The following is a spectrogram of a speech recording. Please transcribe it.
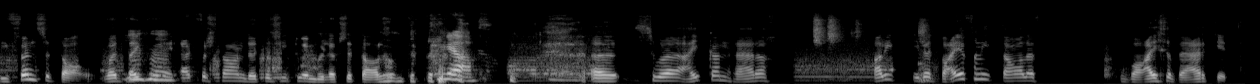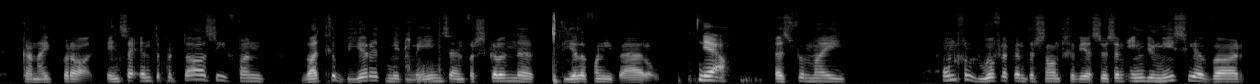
die Finse taal. Wat lyk Mhm. my ek verstaan dit is die twee moeilikste tale om te praat. Ja. Uh so hy kan regtig al die jy weet baie van die tale waar hy gewerk het, kan hy praat en sy interpretasie van wat gebeur het met mense in verskillende dele van die wêreld Ja. is vir my ongelooflik interessant geweest soos in Indonesië waar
